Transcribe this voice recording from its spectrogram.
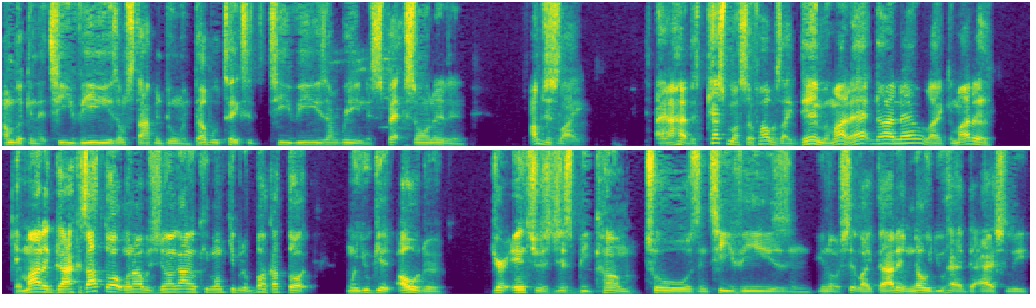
I'm looking at TVs. I'm stopping doing double takes at the TVs. I'm reading the specs on it, and I'm just like, and I had to catch myself. I was like, damn, am I that guy now? Like, am I the am I the guy? Because I thought when I was young, I don't keep I'm keeping a buck. I thought when you get older, your interests just become tools and TVs and you know shit like that. I didn't know you had to actually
